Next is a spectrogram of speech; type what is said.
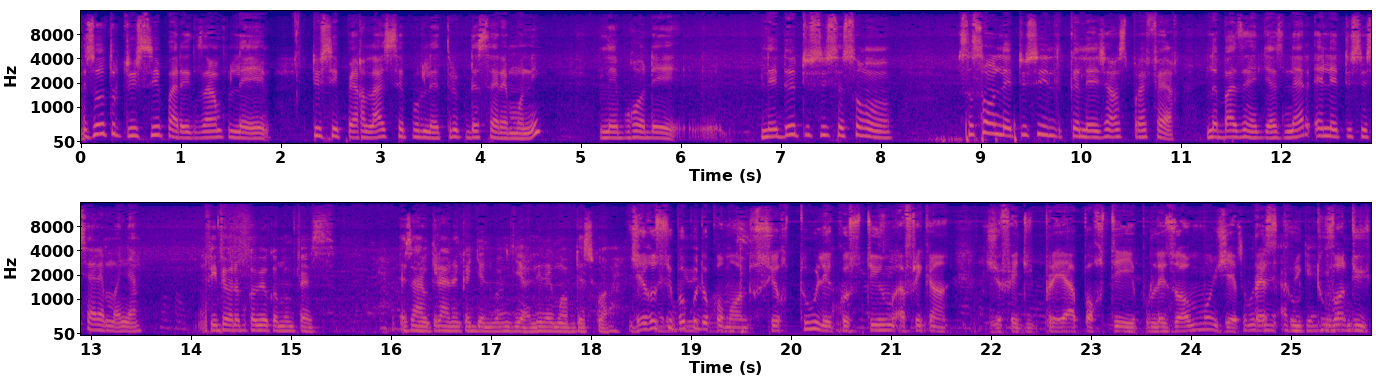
Les autres tissus, par exemple, les tissus perlage, c'est pour les trucs de cérémonie les brodés. Les deux tissus, ce sont, ce sont les tissus que les gens préfèrent, le bazin Jesner et les tissus cérémoniaux. J'ai reçu beaucoup de commandes, surtout les costumes africains. Je fais du prêt-à-porter pour les hommes, j'ai presque tout vendu.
